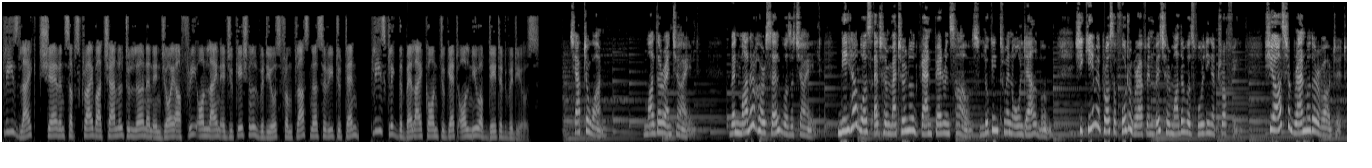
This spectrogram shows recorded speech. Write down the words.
Please like, share and subscribe our channel to learn and enjoy our free online educational videos from class nursery to 10. Please click the bell icon to get all new updated videos. Chapter 1 Mother and Child When mother herself was a child, Neha was at her maternal grandparents' house looking through an old album. She came across a photograph in which her mother was holding a trophy. She asked her grandmother about it.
